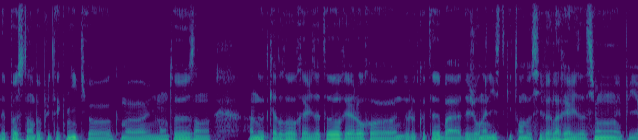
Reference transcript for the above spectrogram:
des postes un peu plus techniques euh, comme euh, une monteuse, un, un autre cadreur réalisateur et alors euh, de l'autre côté bah, des journalistes qui tendent aussi vers la réalisation et puis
